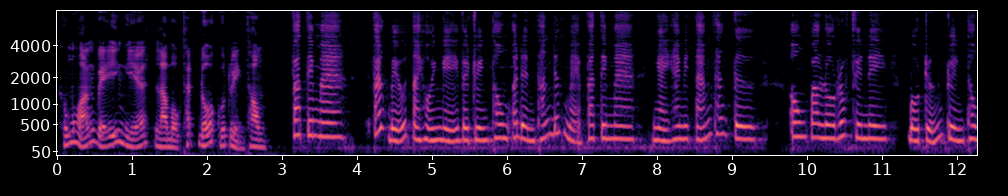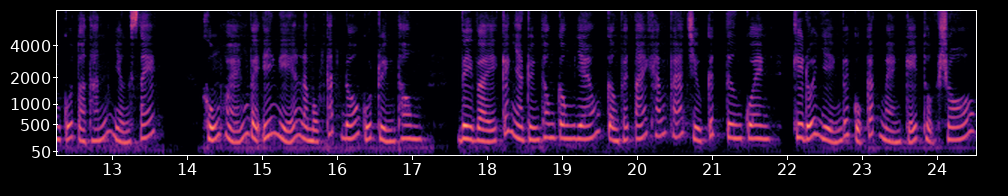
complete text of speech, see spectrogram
khủng hoảng về ý nghĩa là một thách đố của truyền thông. Fatima phát biểu tại hội nghị về truyền thông ở đền Thánh Đức Mẹ Fatima ngày 28 tháng 4, ông Paolo Ruffini, Bộ trưởng truyền thông của Tòa Thánh nhận xét, khủng hoảng về ý nghĩa là một thách đố của truyền thông. Vì vậy, các nhà truyền thông công giáo cần phải tái khám phá chiều kích tương quan khi đối diện với cuộc cách mạng kỹ thuật số.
